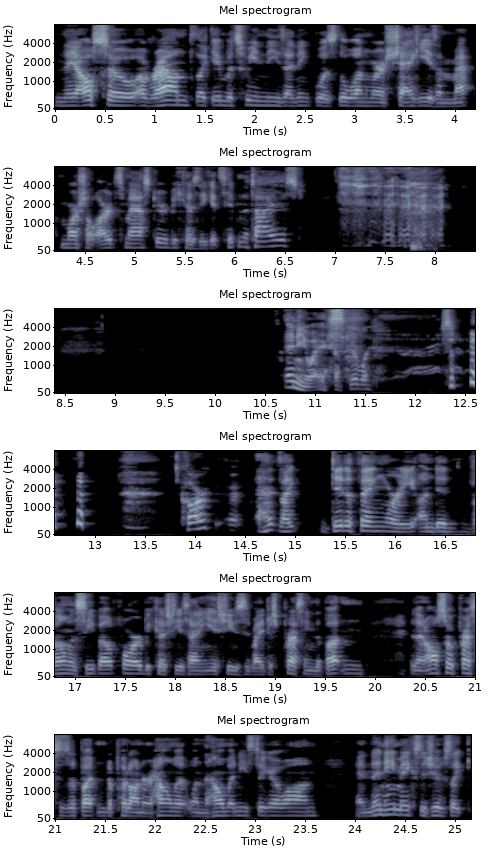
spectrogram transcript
And they also around like in between these, I think was the one where Shaggy is a ma- martial arts master because he gets hypnotized. Anyways, I Anyways, feel like Clark uh, like did a thing where he undid Velma's seatbelt for her because she's having issues by just pressing the button, and then also presses a button to put on her helmet when the helmet needs to go on, and then he makes the jokes like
